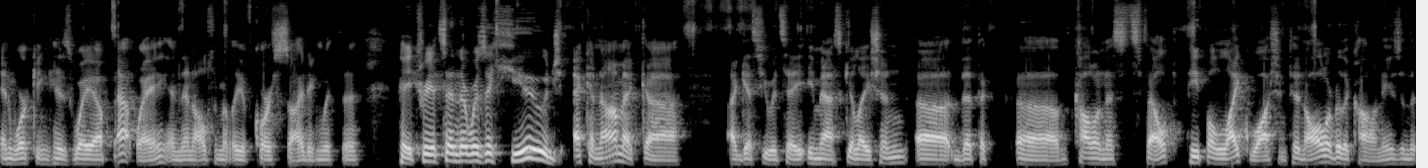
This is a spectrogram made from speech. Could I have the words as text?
and working his way up that way, and then ultimately, of course, siding with the Patriots. And there was a huge economic, uh, I guess you would say, emasculation uh, that the uh, colonists felt. People like Washington all over the colonies, and the,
